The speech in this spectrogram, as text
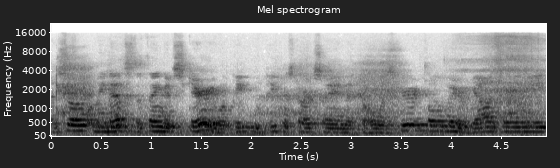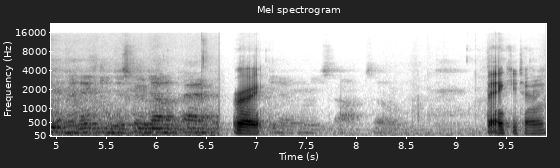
and so, I mean, that's the thing that's scary, when people, when people start saying that the Holy Spirit told me, or God told me, and then they can just go down a path, right. you know, you stop, so. Thank you, Tony.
